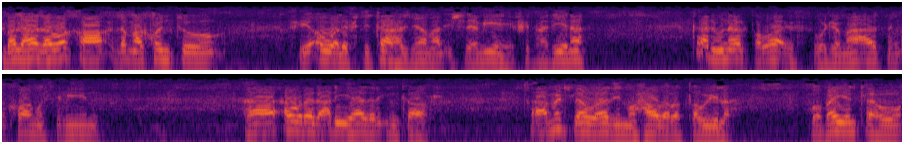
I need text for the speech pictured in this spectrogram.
بل هذا وقع لما كنت في أول افتتاح الجامعة الإسلامية في المدينة. كان هناك طوائف وجماعات من الأخوان المسلمين أورد علي هذا الإنكار. فعملت له هذه المحاضرة الطويلة وبينت له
